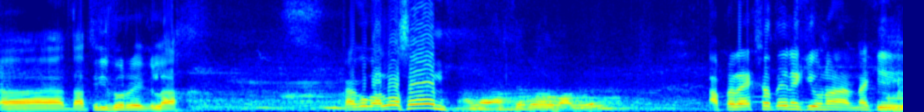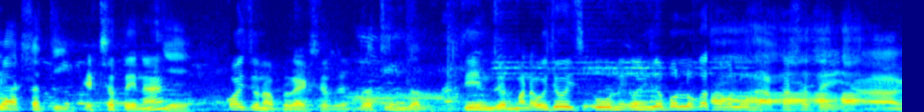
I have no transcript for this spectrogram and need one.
আহ, দাতিল গরু এগুলা। কাকু ভালো আছেন? ভালো আপনারা একসাথে নাকি ওনার নাকি একসাথে একসাথে না। কয়জন আপনারা একসাথে? তিনজন। তিনজন। মানে ওই যে ওই- উনি উনি যে বলল কথা বলল উনি আপনার সাথে হ্যাঁ,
